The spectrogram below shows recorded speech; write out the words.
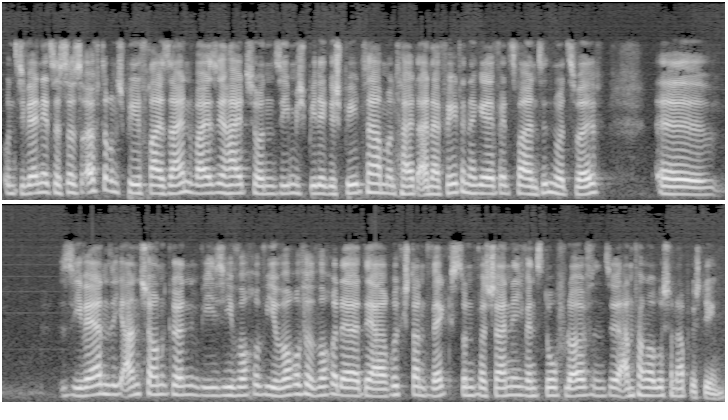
und sie werden jetzt des Öfteren spielfrei sein, weil sie halt schon sieben Spiele gespielt haben und halt einer fehlt in der GFL 2 und sind nur zwölf. Äh, Sie werden sich anschauen können, wie sie Woche wie Woche für Woche der, der Rückstand wächst und wahrscheinlich, wenn es doof läuft, sind sie Anfang August schon abgestiegen.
